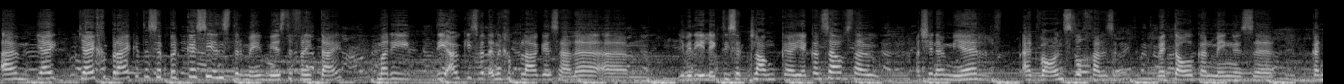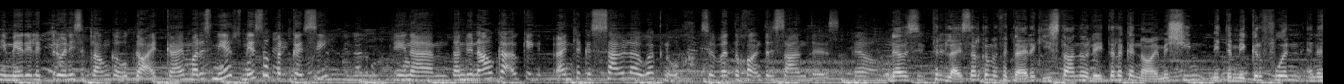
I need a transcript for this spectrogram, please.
Ehm um, jy jy gebruik dit as 'n perkussie instrument meeste van die tyd, maar die die ouetjies wat ingeplug is, hulle ehm um, jy weet die elektriese klanke. Jy kan selfs nou as jy nou meer advanced wil gaan as 'n metaal kan meng is 'n uh, kan jy meer elektroniese klanke ook daar uitkry, maar dis meer meestal perkussie. En ehm um, dan doen elke ouetjie eintlik 'n solo ook nog, so wat nogal interessant is. Ja. Nou as vir die luisteraar kan ek verduidelik, hier staan nou letterlik 'n naai masjien met 'n mikrofoon en 'n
